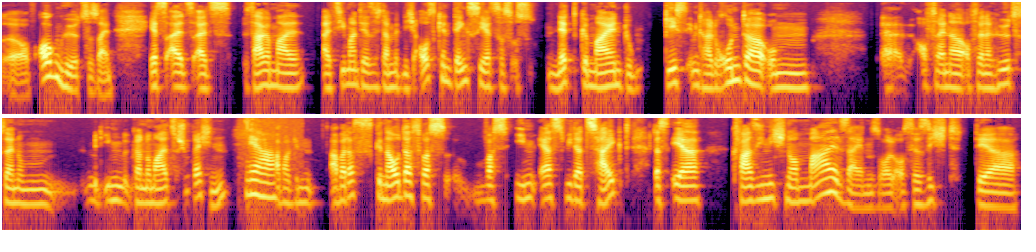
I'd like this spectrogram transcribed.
äh, auf Augenhöhe zu sein. Jetzt als, als, sage mal, als jemand, der sich damit nicht auskennt, denkst du jetzt, das ist nett gemeint, du gehst eben halt runter, um äh, auf seiner, auf seiner Höhe zu sein, um mit ihm ganz normal zu sprechen. Ja. Aber, aber das ist genau das, was, was ihm erst wieder zeigt, dass er quasi nicht normal sein soll aus der Sicht der,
